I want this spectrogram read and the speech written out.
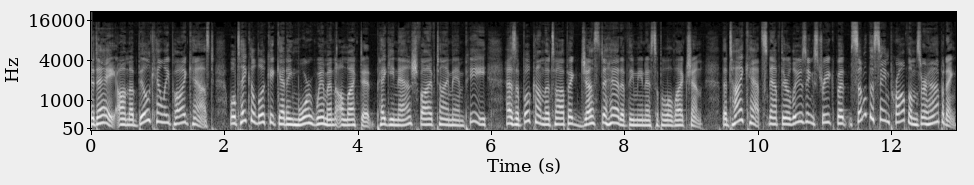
Today on the Bill Kelly podcast, we'll take a look at getting more women elected. Peggy Nash, five time MP, has a book on the topic just ahead of the municipal election. The Ticats snapped their losing streak, but some of the same problems are happening.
